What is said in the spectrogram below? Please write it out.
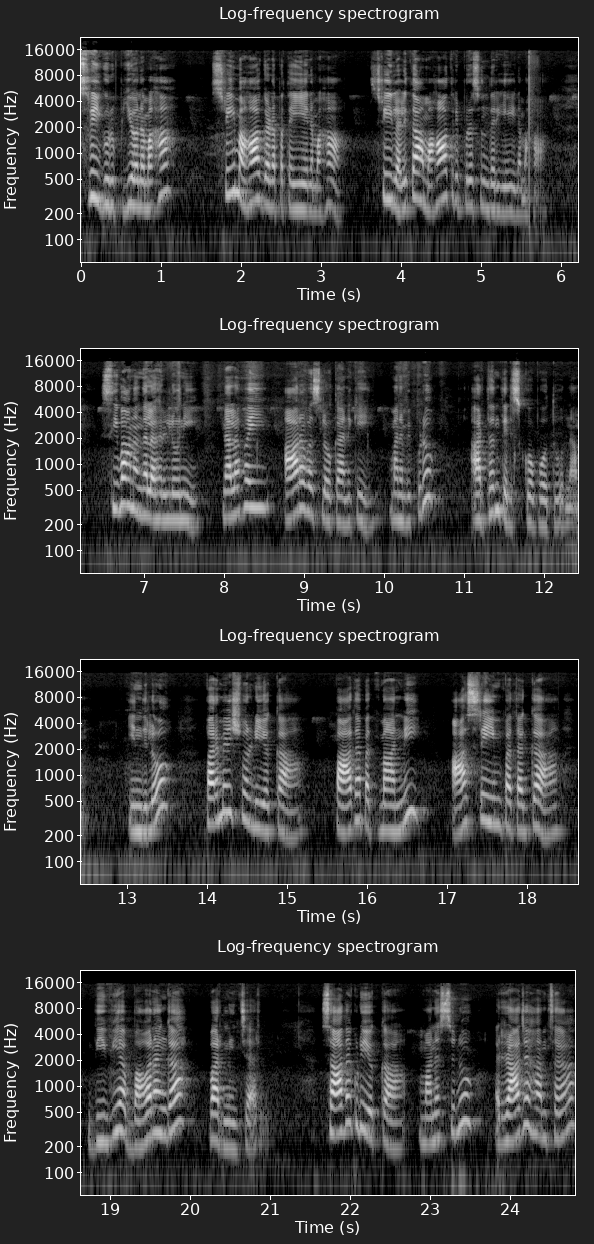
శ్రీ గురుభ్యో నమ శ్రీ మహాగణపతయే నమ శ్రీ లలితా మహాత్రిపుర సుందరియే నమ. శివానందలహరిలోని నలభై ఆరవ శ్లోకానికి మనం ఇప్పుడు అర్థం తెలుసుకోబోతున్నాం. ఇందులో పరమేశ్వరుని యొక్క పాదపద్మాన్ని ఆశ్రయింపతగ్గ దివ్య భవనంగా వర్ణించారు. సాధకుడి యొక్క మనస్సును రాజహంసగా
